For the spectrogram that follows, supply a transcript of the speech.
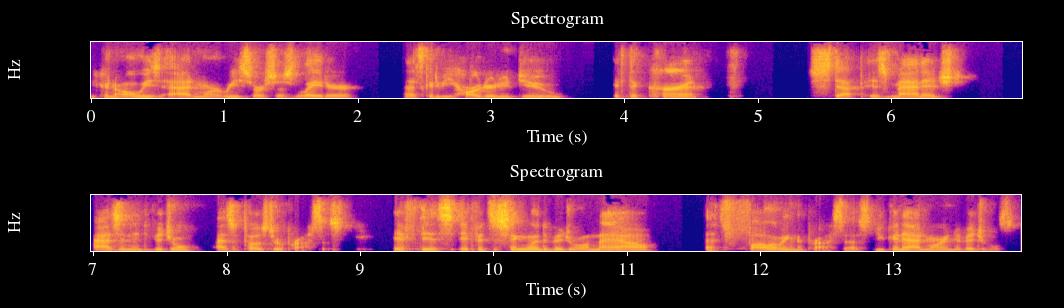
you can always add more resources later. That's going to be harder to do if the current step is managed as an individual as opposed to a process. If this, if it's a single individual now that's following the process, you can add more individuals.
